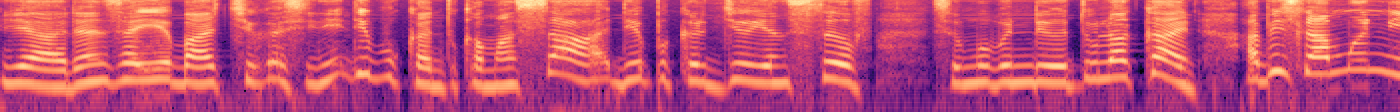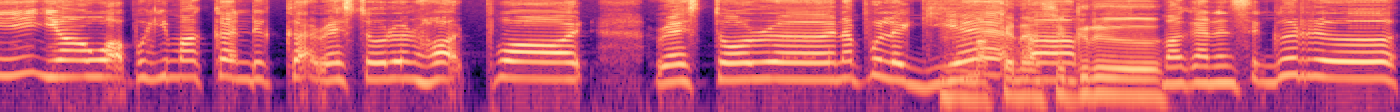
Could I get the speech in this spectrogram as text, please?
Ya dan saya baca kat sini dia bukan tukang masak, dia pekerja yang serve semua benda tu lah kan. Habis selama ni yang awak pergi makan dekat restoran hot pot, restoran apa lagi Hmm, eh? makanan Ah, segera. Makanan segera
